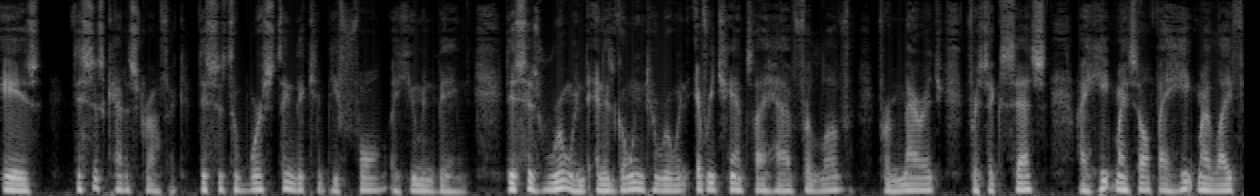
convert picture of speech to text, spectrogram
is this is catastrophic. This is the worst thing that can befall a human being. This has ruined and is going to ruin every chance I have for love, for marriage, for success. I hate myself. I hate my life.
